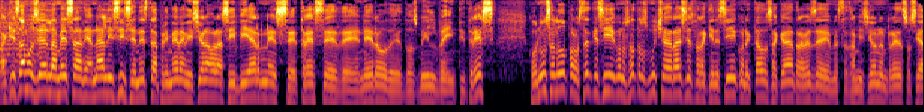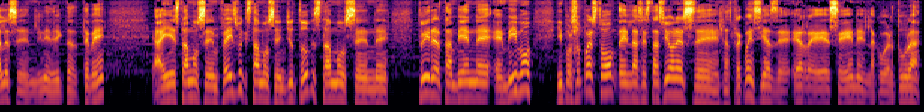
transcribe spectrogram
Aquí estamos ya en la mesa de análisis en esta primera emisión, ahora sí, viernes 13 eh, de enero de 2023. Con un saludo para usted que sigue con nosotros. Muchas gracias para quienes siguen conectados acá a través de nuestra transmisión en redes sociales, en línea directa de TV. Ahí estamos en Facebook, estamos en YouTube, estamos en eh, Twitter también eh, en vivo. Y por supuesto en las estaciones, las frecuencias de RSN en la cobertura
